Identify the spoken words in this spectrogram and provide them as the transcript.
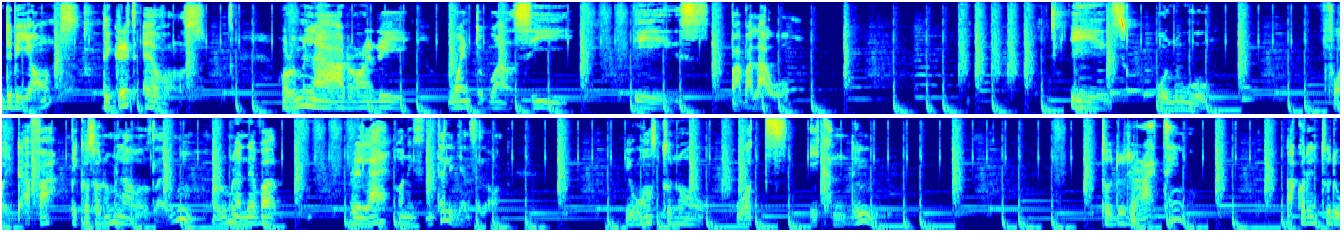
the beyond, the great heavens, Orunmila had already went to go and see his Babalawo, his Oluwo for Idafa, because Orunmila was like, hmm, Orunmila never rely on his intelligence alone. He wants to know what he can do to do the right thing according to the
